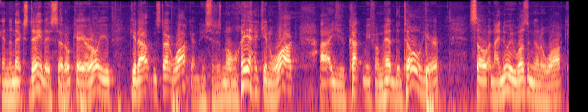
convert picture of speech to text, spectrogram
And the next day they said, okay, Earl, you get out and start walking. He said, there's no way I can walk. Uh, you cut me from head to toe here. So, and I knew he wasn't going to walk,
